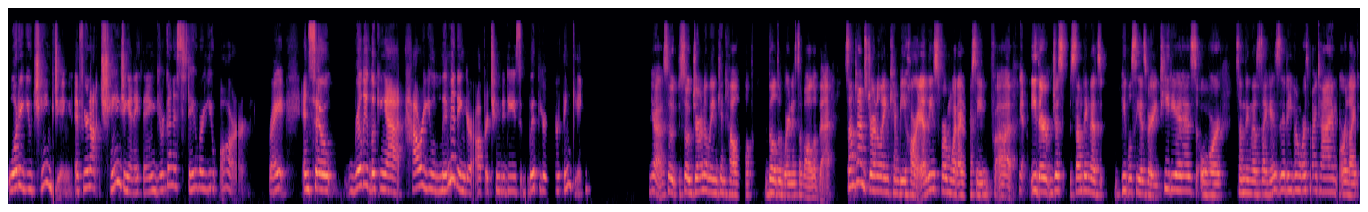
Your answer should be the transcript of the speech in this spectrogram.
what are you changing? If you're not changing anything, you're going to stay where you are. Right. And so, really looking at how are you limiting your opportunities with your, your thinking. Yeah. So, so journaling can help build awareness of all of that sometimes journaling can be hard at least from what i've seen uh, yeah. either just something that's people see as very tedious or something that's like is it even worth my time? or like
